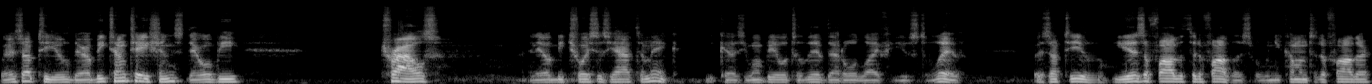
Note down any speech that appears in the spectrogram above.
But it's up to you. There will be temptations, there will be trials, and there will be choices you have to make because you won't be able to live that old life you used to live. But it's up to you. He is a father to the fatherless, but when you come unto the Father,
